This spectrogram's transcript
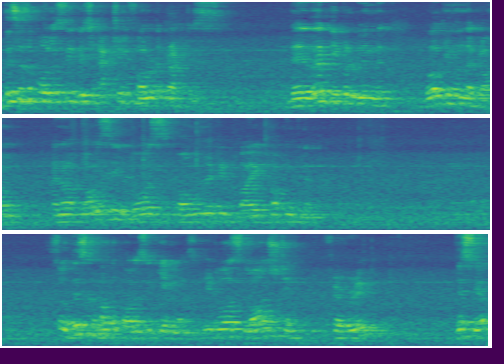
This is a policy which actually followed a practice. There were people doing the, working on the ground and our policy was formulated by talking to them. So this is how the policy came out. It was launched in February this year.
